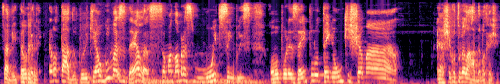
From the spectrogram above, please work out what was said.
Sabe? Então tem que ter anotado, porque algumas delas são manobras muito simples. Como, por exemplo, tem um que chama. Eu achei cotovelada, basicamente.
